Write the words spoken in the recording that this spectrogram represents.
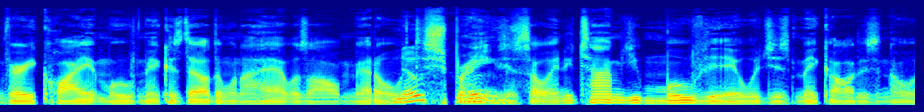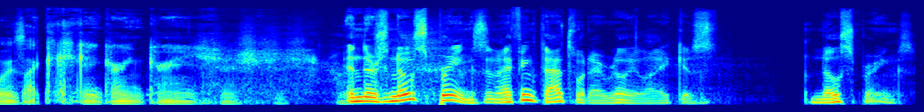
Very quiet movement because the other one I had was all metal with No the springs, springs. and so anytime you moved it, it would just make all this noise like. cring, cring, cring. And there's no springs, and I think that's what I really like is no springs.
